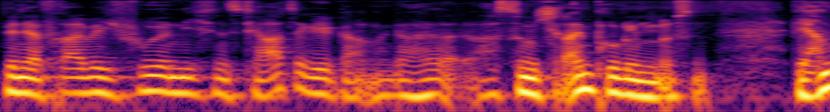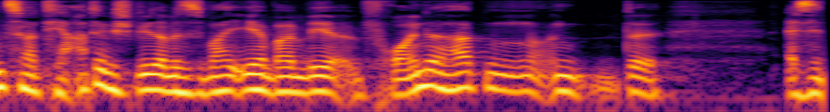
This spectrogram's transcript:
Ich bin ja freiwillig früher nicht ins Theater gegangen. Da hast du mich reinprügeln müssen. Wir haben zwar Theater gespielt, aber es war eher, weil wir Freunde hatten und äh, also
